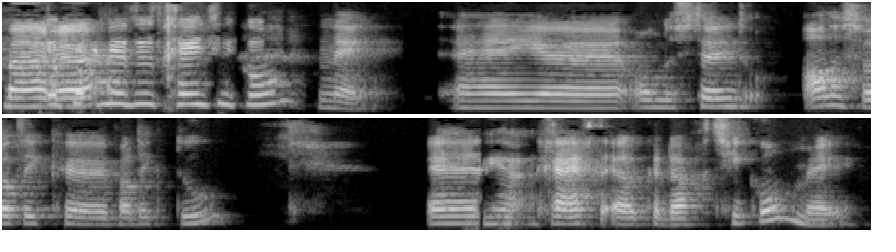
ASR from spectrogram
maar, je partner uh, doet geen Qigong? Nee, hij uh, ondersteunt alles wat ik, uh, wat ik doe. En ja. krijgt elke dag Qigong mee.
